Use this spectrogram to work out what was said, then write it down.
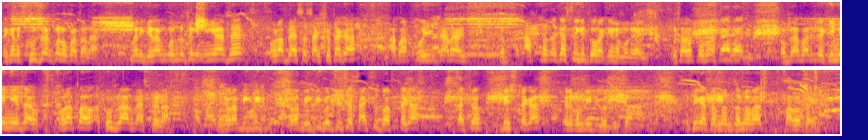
এখানে খুচরার কোনো কথা না। মানে গ্রামগঞ্জ থেকে নিয়ে আসে ওরা বেচে চারশো টাকা আবার ওই যারা আপনাদের কাছ থেকে তোরা কিনে মনে হয়? এছাড়া তো ও ব্যাপারীরা কিনে নিয়ে যাও। ওরা তো খুচরা আর বেচবে না। ওরা বিক্রি ওরা বিক্রি করতেছে চারশো দশ টাকা, চারশো বিশ টাকা, এরকম বিক্রি করতেছে। ঠিক আছে, আপনার ধন্যবাদ। ভালো থাকেন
